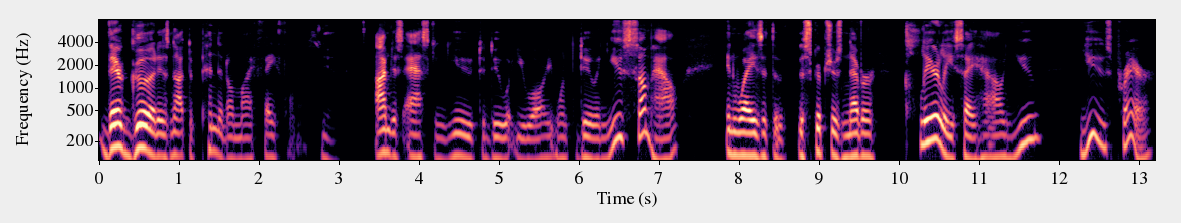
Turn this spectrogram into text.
their good is not dependent on my faithfulness. yeah. I'm just asking you to do what you are you want to do. And you somehow, in ways that the, the scriptures never clearly say how, you use prayer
